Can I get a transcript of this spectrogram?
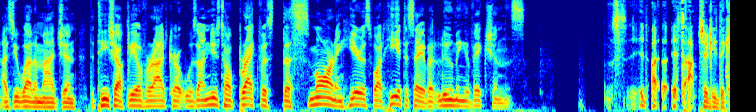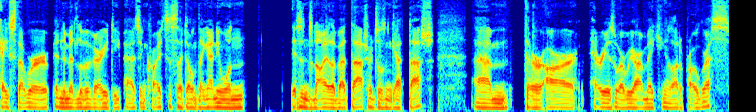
As you well imagine, the Taoiseach Leo Varadkar was on Newstalk Breakfast this morning. Here's what he had to say about looming evictions uh, it's absolutely the case that we're in the middle of a very deep housing crisis. I don't think anyone is in denial about that or doesn't get that. Um, there are areas where we are making a lot of progress.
